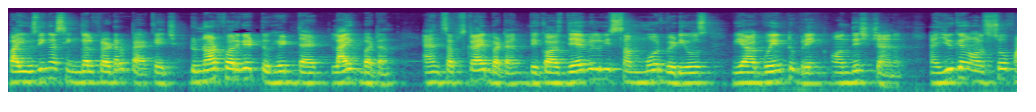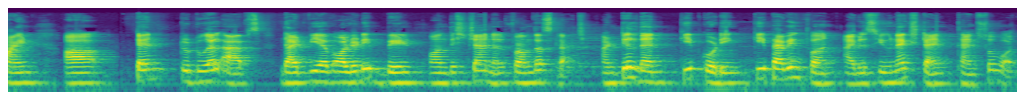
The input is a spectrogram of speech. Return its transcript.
by using a single flutter package do not forget to hit that like button and subscribe button because there will be some more videos we are going to bring on this channel and you can also find uh, 10 to 12 apps that we have already built on this channel from the scratch. Until then, keep coding, keep having fun. I will see you next time. Thanks for watching.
